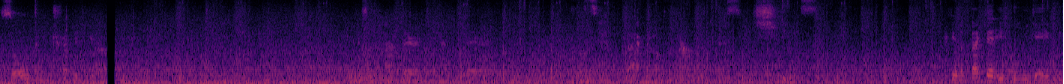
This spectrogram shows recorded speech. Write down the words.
Soul of intrepid hero. There's a path there and a path there. Let's head back up the mountain, I guess. Jeez. Okay, the fact that it only gave me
